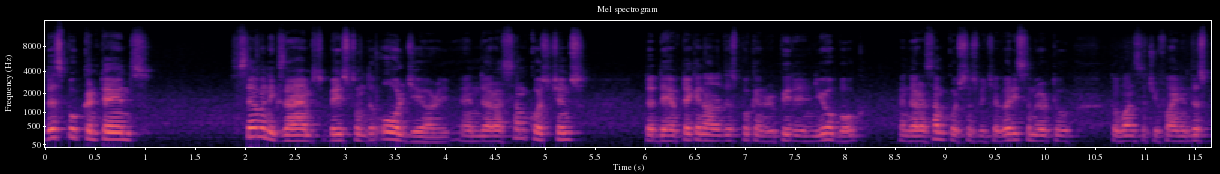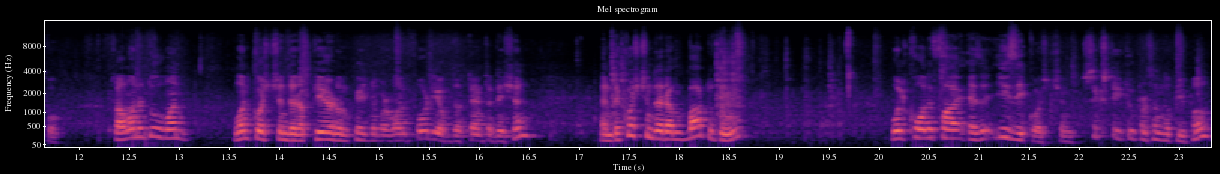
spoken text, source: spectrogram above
This book contains seven exams based on the old GRE and there are some questions that they have taken out of this book and repeated in your book and there are some questions which are very similar to the ones that you find in this book. So I want to do one, one question that appeared on page number 140 of the 10th edition and the question that I'm about to do will qualify as an easy question. 62% of people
